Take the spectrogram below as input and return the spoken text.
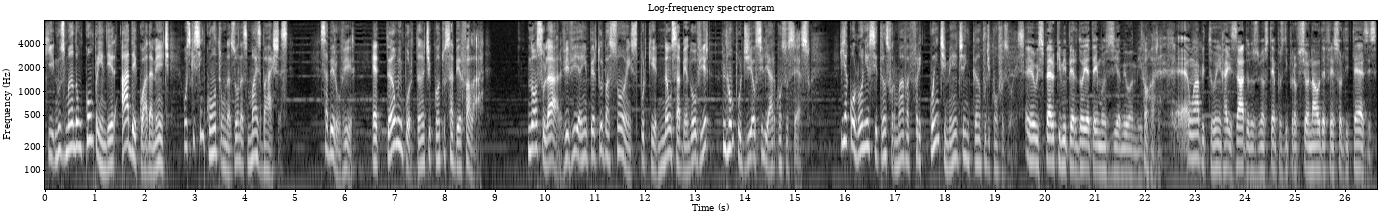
que nos mandam compreender adequadamente os que se encontram nas zonas mais baixas. Saber ouvir é tão importante quanto saber falar. Nosso lar vivia em perturbações porque, não sabendo ouvir, não podia auxiliar com sucesso e a colônia se transformava frequentemente em campo de confusões. Eu espero que me perdoe a teimosia, meu amigo. Ora. É um hábito enraizado nos meus tempos de profissional defensor de teses,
